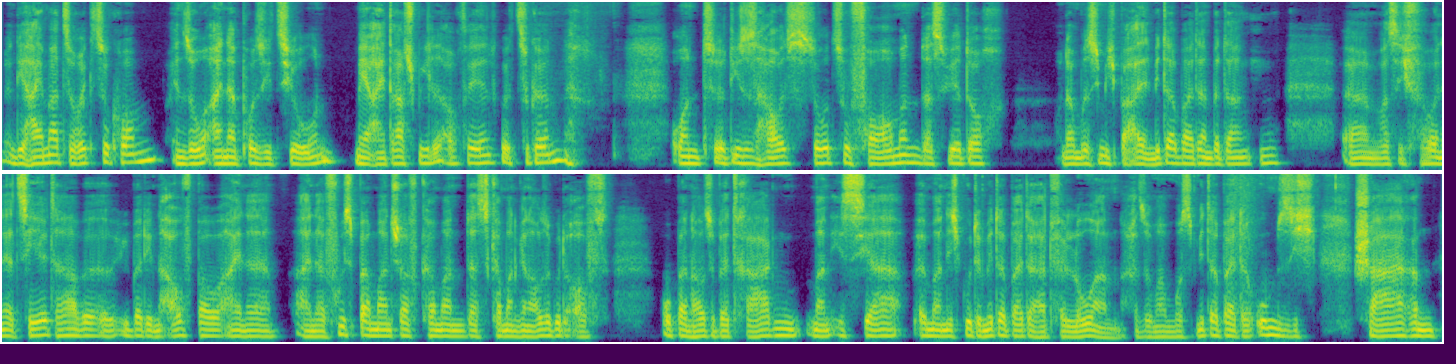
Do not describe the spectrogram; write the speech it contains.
in die Heimat zurückzukommen, in so einer Position, mehr Eintrachtspiele auch sehen zu können und äh, dieses Haus so zu formen, dass wir doch, und da muss ich mich bei allen Mitarbeitern bedanken, ähm, was ich vorhin erzählt habe äh, über den Aufbau einer, einer Fußballmannschaft kann man, das kann man genauso gut aufs Opernhaus übertragen. Man ist ja, wenn man nicht gute Mitarbeiter hat, verloren. Also man muss Mitarbeiter um sich scharen,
